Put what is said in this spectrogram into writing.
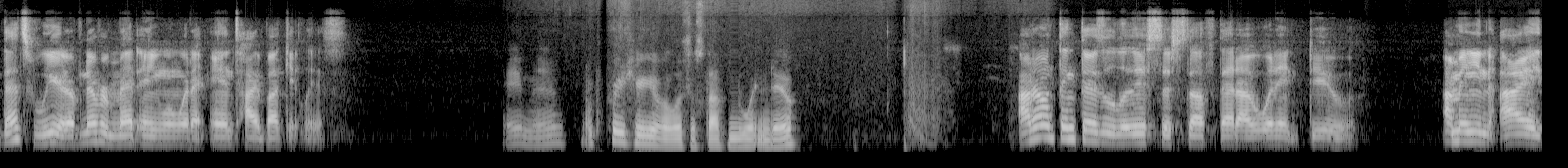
that's weird. I've never met anyone with an anti-bucket list. Hey man, I'm pretty sure you have a list of stuff you wouldn't do. I don't think there's a list of stuff that I wouldn't do. I mean, I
